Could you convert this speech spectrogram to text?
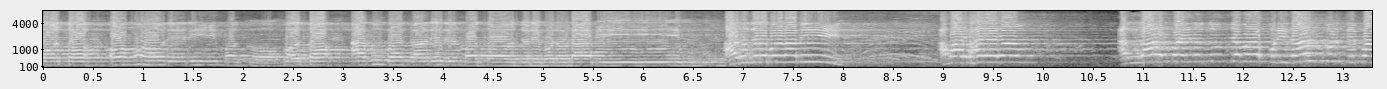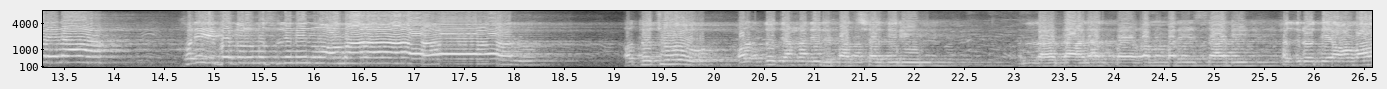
হত, অমরেরই মত হত, আবু বকরের মত। জোরে বলুন, আমিন। আরও জোরে বলুন, আমিন। আমার ভাইয়েরা আল্লাহর জামা পরিধান করতে পারে না। খলিফাতুল মুসলিমিন অথচ অর্ধ জাহানের তিনি আল্লাহ তাআলার পয়গম্বরের সাহাবী হযরতে ওমর।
